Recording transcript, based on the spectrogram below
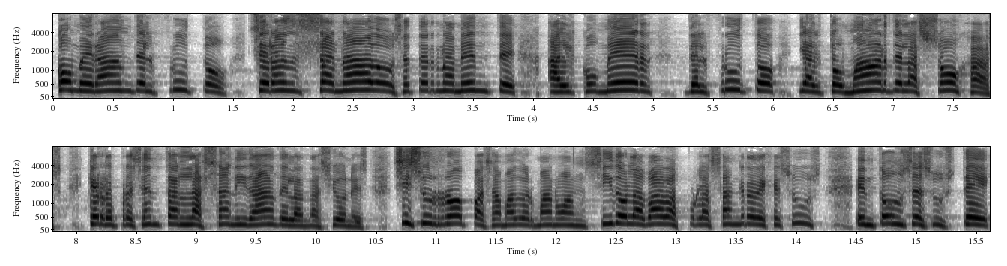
comerán del fruto, serán sanados eternamente al comer del fruto y al tomar de las hojas que representan la sanidad de las naciones. Si sus ropas, amado hermano, han sido lavadas por la sangre de Jesús, entonces usted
